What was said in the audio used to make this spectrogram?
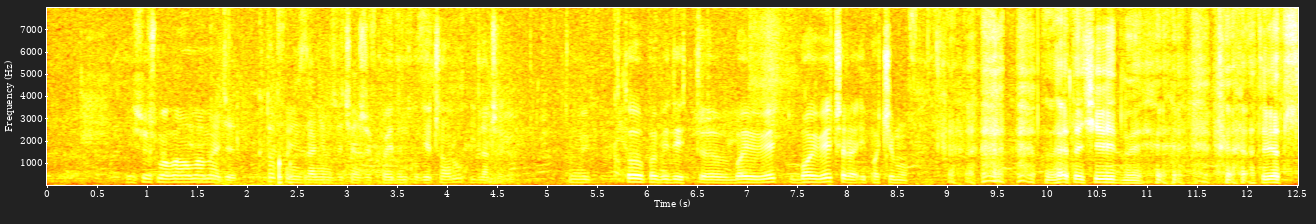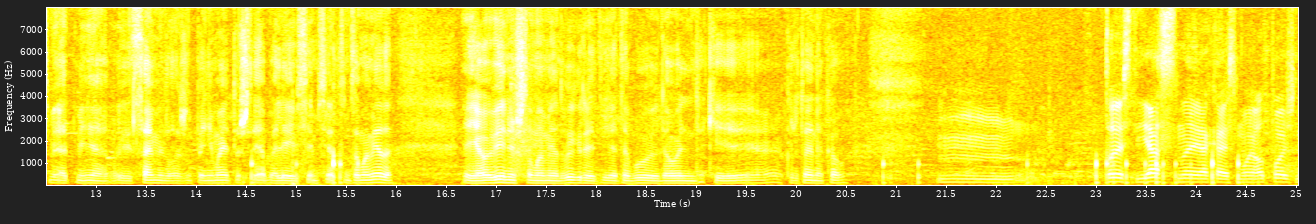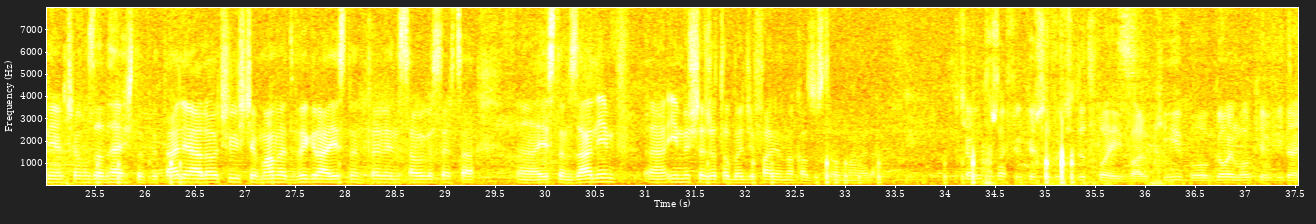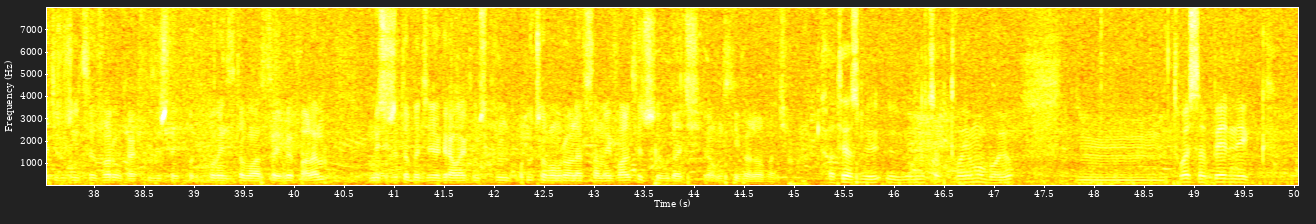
Jeśli już mowa o Mamedzie, kto Twoim zdaniem zwycięży w pojedynku wieczoru i dlaczego? Ну и Кто победит э, в бою, бой вечера и почему? Ну, Это очевидный ответ от меня. Вы сами должны понимать, то, что я болею всем сердцем за Мамеда. И я уверен, что Мамед выиграет, и это будет довольно-таки э, крутой нокаут. Mm, to jest jasne, jaka jest moja odpowiedź. Nie wiem, czemu zadajesz to pytanie, ale oczywiście Mamet wygra. Jestem pewien z całego serca, e, jestem za nim e, i myślę, że to będzie fajny knockout ze strony Mameda. Chciałbym też na chwilkę jeszcze wrócić do Twojej walki, bo gołym okiem widać różnicę w warunkach fizycznych po- pomiędzy Tobą a Twoim rywalem. Myślisz, że to będzie grało jakąś klu- kluczową rolę w samej walce, czy uda Ci się ją zniwelować? Хотелось бы вернуться к твоему бою. М, Твой соперник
